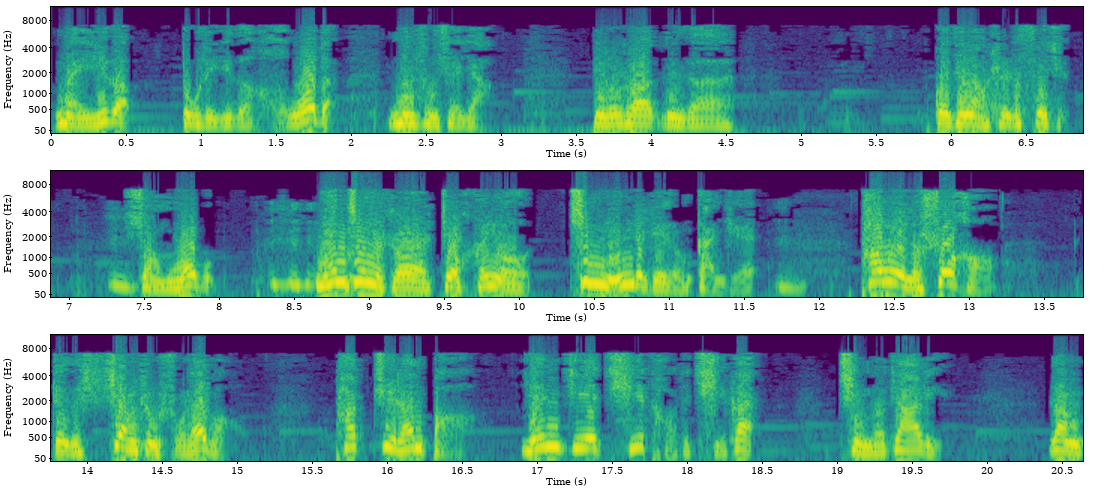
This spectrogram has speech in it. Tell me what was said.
每一个都是一个活的民俗学家。比如说那个桂田老师的父亲嗯小蘑菇，年轻的时候就很有亲民的这种感觉。嗯他为了说好这个相声数来宝，他居然把沿街乞讨的乞丐请到家里，让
